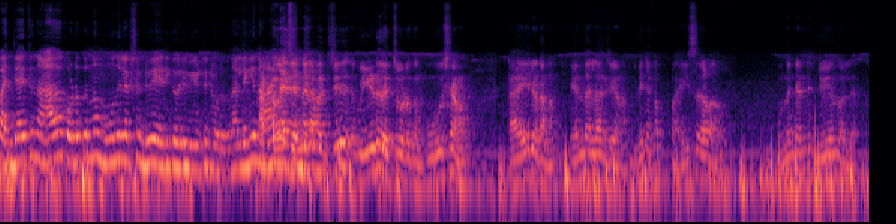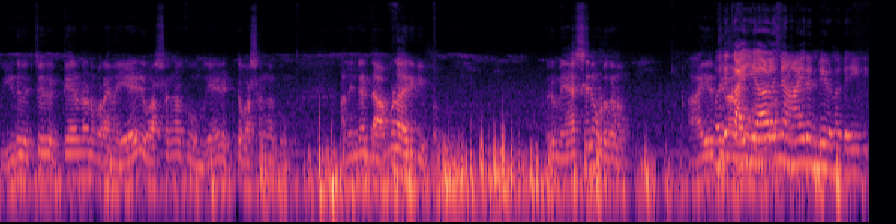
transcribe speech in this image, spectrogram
പഞ്ചായത്തിൽ നിന്ന് ആകെ കൊടുക്കുന്ന മൂന്ന് ലക്ഷം രൂപയായിരിക്കും ഒരു വീട്ടിന് കൊടുക്കുന്നത്. അല്ലെങ്കിൽ വെച്ച് വീട് വെച്ചു കൊടുക്കും. പൂശണം. ടൈലിടണം എന്തെല്ലാം ചെയ്യണം? ഇതിനൊക്കെ പൈസകളാവും. ഒന്നും രണ്ടും രൂപയൊന്നുമല്ല വീട് വെച്ച ഒരു വ്യക്തിയായതുകൊണ്ടാണ് പറയുന്നത്. ഏഴ് വർഷങ്ങൾക്ക് മുമ്പ് ഏഴ് എട്ട് വർഷങ്ങൾക്ക് മുമ്പ്. അതിന്റെ ഡബിൾ ആയിരിക്കും ഇപ്പം. ഒരു മേശന് കൊടുക്കണം. ആയിരത്തി ഒരു കയ്യാളിന്. ആയിരം രൂപയാണ് ഡെയിലി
